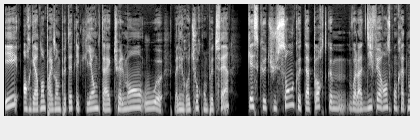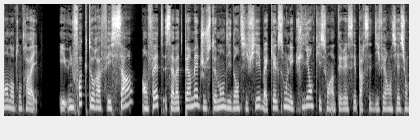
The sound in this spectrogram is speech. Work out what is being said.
et en regardant par exemple peut-être les clients que tu as actuellement ou euh, bah, les retours qu'on peut te faire, qu'est-ce que tu sens que t'apporte comme voilà différence concrètement dans ton travail? Et une fois que tu auras fait ça, en fait, ça va te permettre justement d'identifier bah, quels sont les clients qui sont intéressés par cette différenciation.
